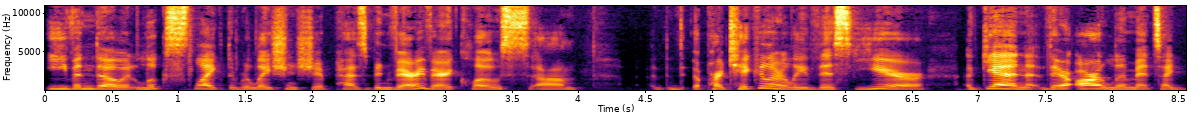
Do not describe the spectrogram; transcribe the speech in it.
even though it looks like the relationship has been very, very close, um, particularly this year, again, there are limits. I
